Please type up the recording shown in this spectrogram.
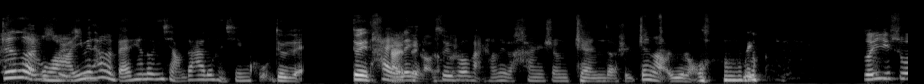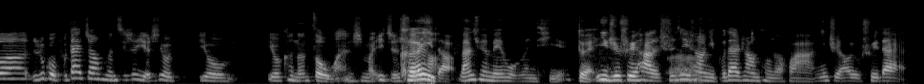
真的哇！因为他们白天都你想大家都很辛苦，对不对？对，太累了，所以说晚上那个鼾声真的是震耳欲聋。所以说如果不带帐篷，其实也是有有有可能走完是吗？一直可以的，完全没有问题。对，一直睡哈的。实际上你不带帐篷的话，你只要有睡袋，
